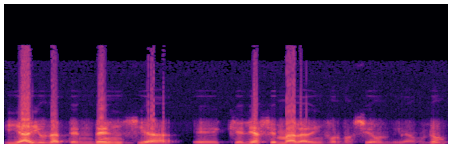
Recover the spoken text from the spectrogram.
y hay una tendencia eh, que le hace mal a la información, digamos, ¿no?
